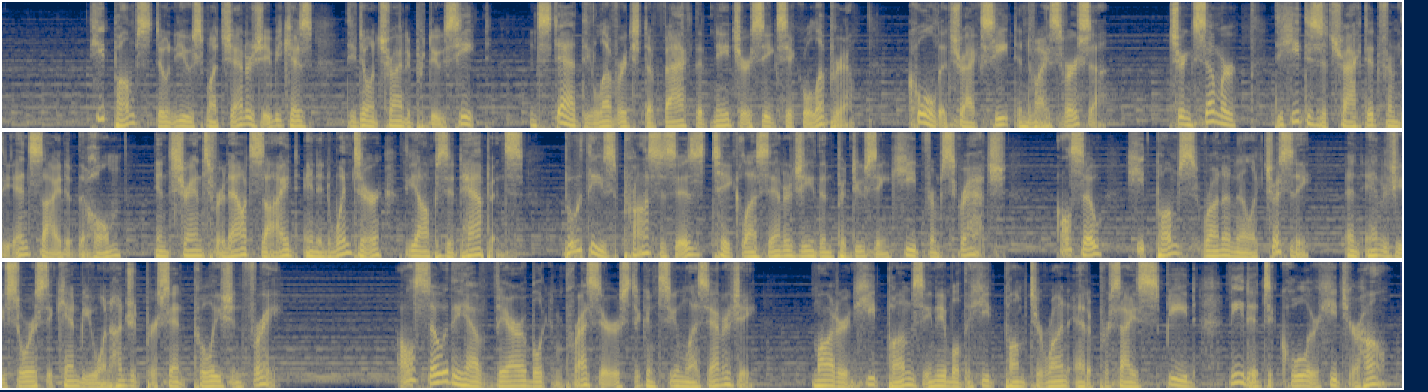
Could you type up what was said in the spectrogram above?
Heat pumps don't use much energy because they don't try to produce heat. Instead, they leverage the fact that nature seeks equilibrium. Cold attracts heat and vice versa. During summer, the heat is attracted from the inside of the home and transferred outside, and in winter, the opposite happens. Both these processes take less energy than producing heat from scratch. Also, heat pumps run on electricity, an energy source that can be 100% pollution-free. Also, they have variable compressors to consume less energy. Modern heat pumps enable the heat pump to run at a precise speed needed to cool or heat your home.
